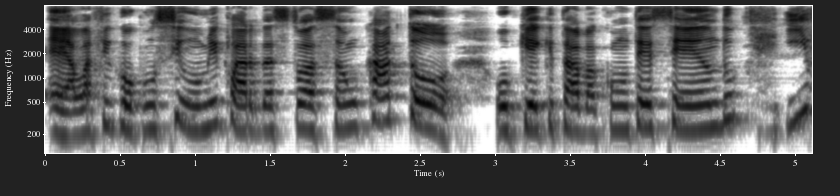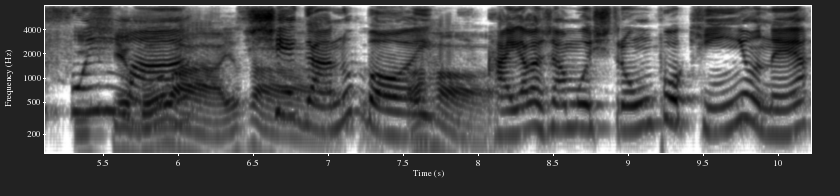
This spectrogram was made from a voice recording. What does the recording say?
ela ficou com ciúme, claro, da situação, catou o que que tava acontecendo e foi e lá, lá, chegar no boy. Aham. Aí ela já mostrou um pouquinho, né,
